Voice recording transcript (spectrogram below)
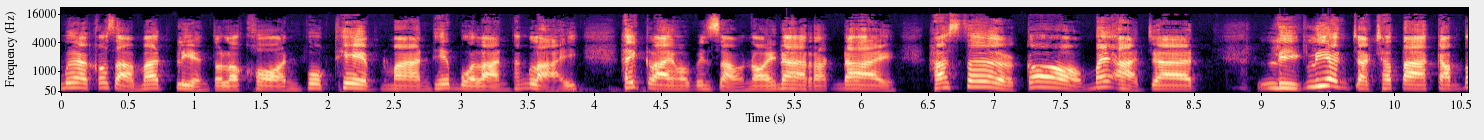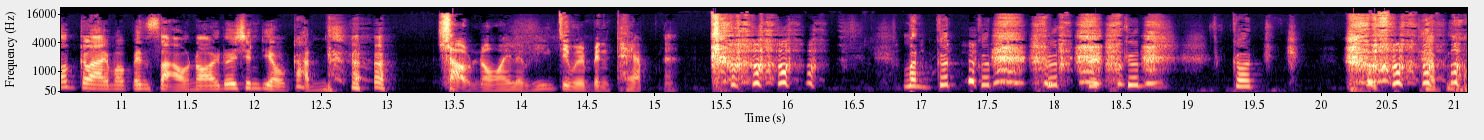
เมื่อเขาสามารถเปลี่ยนตัวละครพวกเทพมารเทพโบราณทั้งหลาย ให้กลายมาเป็นสาวน้อยน่ารักได้ Hastur ก็ไม่อาจจะ หลีกเลี่ยงจากชะตากรรมต้องกลายมาเป็นสาวน้อยด้วยเช่นเดียวกัน สาวน้อยเหรอพี่จริงๆมันเป็นแท็บนะ มันก็ก็ก็ก็ก็แท็บเหรอ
